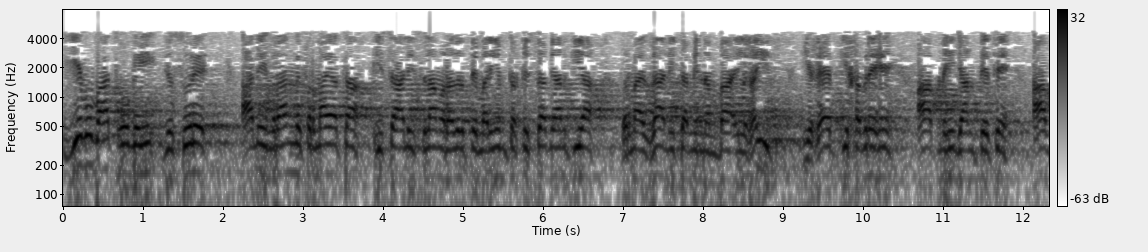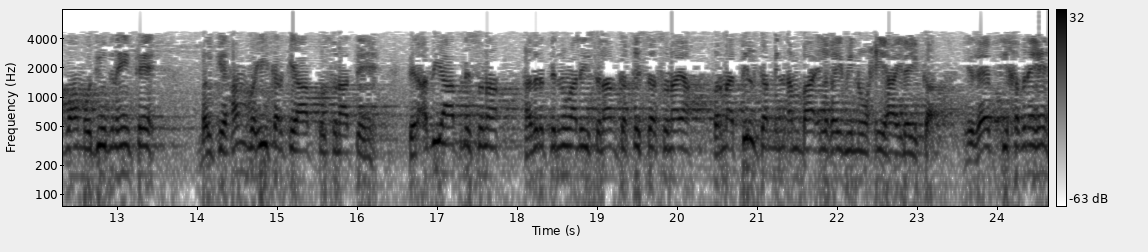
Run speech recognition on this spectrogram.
یہ وہ بات ہو گئی جو سورہ آل عمران میں فرمایا تھا۔ عیسیٰ علیہ السلام اور حضرت مریم کا قصہ بیان کیا۔ فرمایا، ذالک من انباء الغیب۔ یہ غیب کی خبریں ہیں، آپ نہیں جانتے تھے، آپ وہاں موجود نہیں تھے۔ بلکہ ہم وہی کر کے آپ کو سناتے ہیں۔ پھر ابھی آپ نے سنا، حضرت نوح علیہ السلام کا قصہ سنایا۔ فرمایا، تلک من انباء الغیب نوحیہا الیک۔ یہ غیب کی خبریں ہیں۔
